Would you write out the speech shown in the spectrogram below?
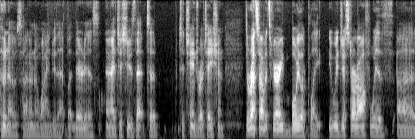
who knows? I don't know why I do that, but there it is. And I just use that to, to change rotation. The rest of it's very boilerplate. We just start off with uh,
